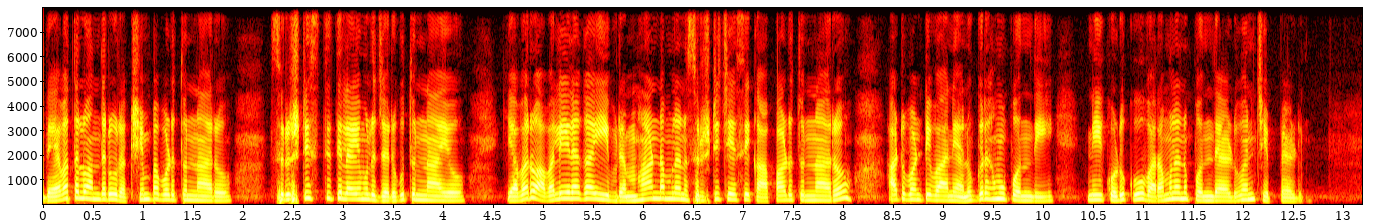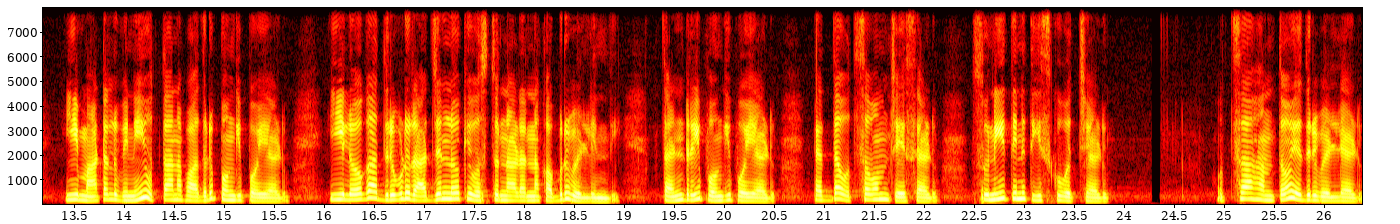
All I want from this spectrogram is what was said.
దేవతలు అందరూ రక్షింపబడుతున్నారో సృష్టిస్థితి లయములు జరుగుతున్నాయో ఎవరు అవలీలగా ఈ బ్రహ్మాండములను సృష్టి చేసి కాపాడుతున్నారో అటువంటి వాని అనుగ్రహము పొంది నీ కొడుకు వరములను పొందాడు అని చెప్పాడు. ఈ మాటలు విని ఉత్తానపాదుడు పొంగిపోయాడు. ఈలోగా ధ్రువుడు రాజ్యంలోకి వస్తున్నాడన్న కబురు వెళ్ళింది. తండ్రి పొంగిపోయాడు. పెద్ద ఉత్సవం చేశాడు. సునీతిని తీసుకువచ్చాడు. ఉత్సాహంతో ఎదురు వెళ్ళాడు.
